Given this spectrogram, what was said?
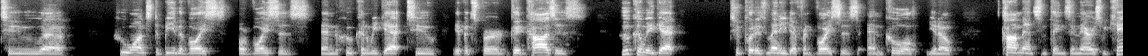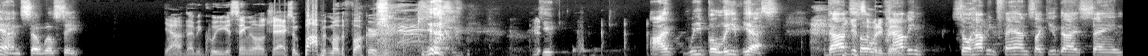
to uh, who wants to be the voice or voices and who can we get to if it's for good causes who can we get to put as many different voices and cool you know comments and things in there as we can so we'll see Yeah, that'd be cool. You get Samuel L. Jackson. Bop it, motherfucker. yeah you i we believe yes that so somebody having so having fans like you guys saying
